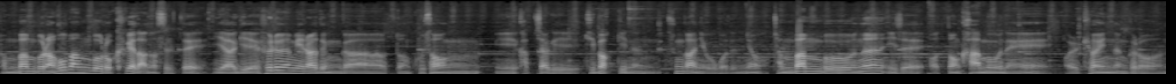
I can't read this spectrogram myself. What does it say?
전반부랑 후반부로 크게 나눴을 때 이야기의 흐름이라든가 어떤 구성이 갑자기 뒤바뀌는 순간이 오거든요. 전반부는 이제 어떤 가문에 얽혀 있는 그런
